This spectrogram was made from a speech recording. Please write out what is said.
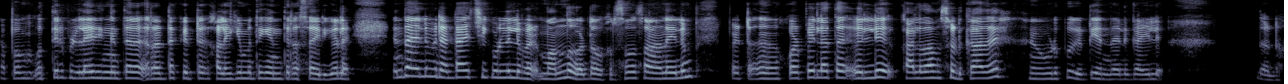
അപ്പം ഒത്തിരി പിള്ളേർ ഇങ്ങനത്തെ റെഡൊക്കെ ഇട്ട് കളിക്കുമ്പോഴത്തേക്ക് എന്ത് രസമായിരിക്കും അല്ലേ? എന്തായാലും രണ്ടാഴ്ചക്കുള്ളിൽ വന്നു കേട്ടോ. ക്രിസ്മസ് ആണെങ്കിലും പെട്ട കുഴപ്പമില്ലാത്ത വലിയ കാലതാമസം എടുക്കാതെ ഉടുപ്പ് കിട്ടി എന്തായാലും കയ്യിൽ ഇതുണ്ടോ?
